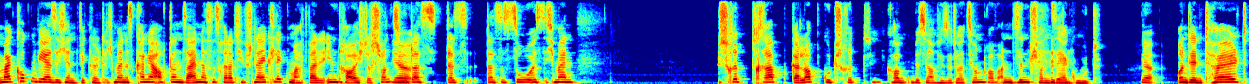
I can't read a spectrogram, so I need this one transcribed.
mal gucken, wie er sich entwickelt. Ich meine, es kann ja auch dann sein, dass es relativ schnell Klick macht, weil ihm traue ich das schon Ja. zu, dass, dass, dass es so ist. Ich meine, Schritt, Trab, Galopp, gut, Schritt, kommt ein bisschen auf die Situation drauf an, sind schon sehr gut. Ja. Und den Tölt,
